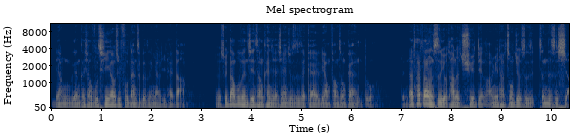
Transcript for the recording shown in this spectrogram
两两个小夫妻要去负担这个，真压力太大。对，所以大部分建商看起来现在就是在盖两房，这种盖很多。对，那它当然是有它的缺点了，因为它终究是真的是小，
